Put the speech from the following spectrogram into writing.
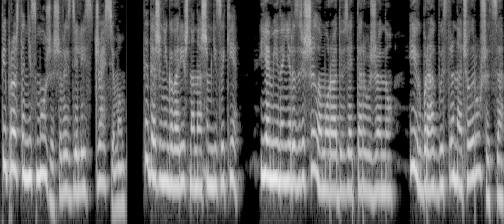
ты просто не сможешь разделить с Джасимом. Ты даже не говоришь на нашем языке. Ямина не разрешила Мураду взять вторую жену, их брак быстро начал рушиться.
